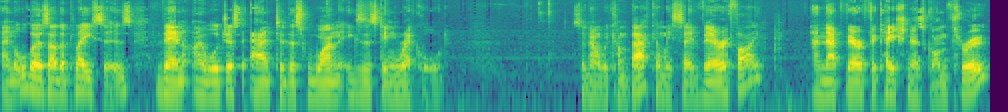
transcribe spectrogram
and all those other places, then I will just add to this one existing record. So now we come back and we say verify, and that verification has gone through.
